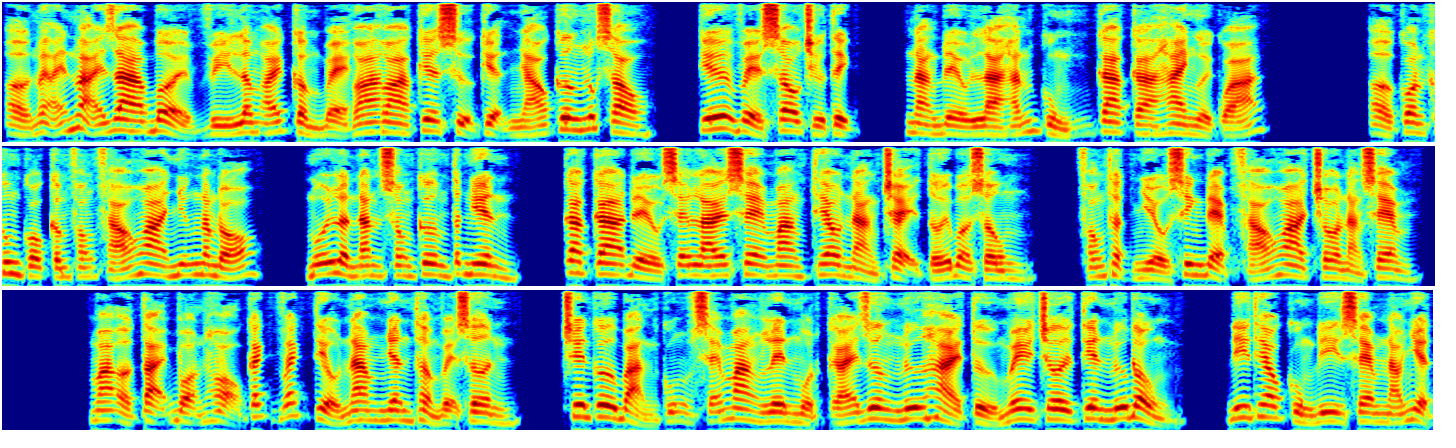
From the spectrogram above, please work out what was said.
ở nãi nãi ra bởi vì lâm ái cầm bẻ hoa hoa kia sự kiện nháo cương lúc sau, kia về sau trừ tịch, nàng đều là hắn cùng ca ca hai người quá. Ở còn không có cấm phóng pháo hoa những năm đó, mỗi lần ăn xong cơm tất nhiên, ca ca đều sẽ lái xe mang theo nàng chạy tới bờ sông, phóng thật nhiều xinh đẹp pháo hoa cho nàng xem. Mà ở tại bọn họ cách vách tiểu nam nhân thẩm vệ sơn, trên cơ bản cũng sẽ mang lên một cái dương nữ hải tử mê chơi tiên nữ đồng, đi theo cùng đi xem náo nhiệt.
